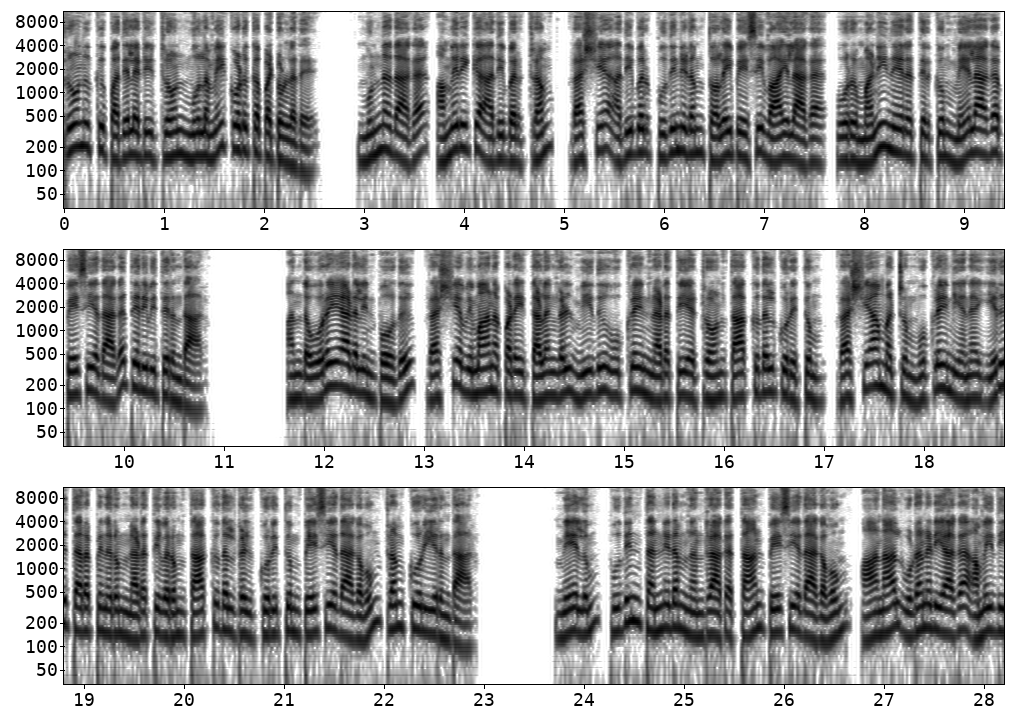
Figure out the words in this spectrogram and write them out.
ட்ரோனுக்கு பதிலடி ட்ரோன் மூலமே கொடுக்கப்பட்டுள்ளது. முன்னதாக அமெரிக்க அதிபர் ட்ரம்ப் ரஷ்ய அதிபர் புதினிடம் தொலைபேசி வாயிலாக ஒரு மணி நேரத்திற்கும் மேலாக பேசியதாக தெரிவித்திருந்தார். அந்த உரையாடலின் போது ரஷ்ய விமானப்படை தளங்கள் மீது உக்ரைன் நடத்திய ட்ரோன் தாக்குதல் குறித்தும் ரஷ்யா மற்றும் உக்ரைன் என இரு தரப்பினரும் நடத்திவரும் தாக்குதல்கள் குறித்தும் பேசியதாகவும் ட்ரம்ப் கூறியிருந்தார். மேலும் புதின் தன்னிடம் நன்றாக தான் பேசியதாகவும் ஆனால் உடனடியாக அமைதி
